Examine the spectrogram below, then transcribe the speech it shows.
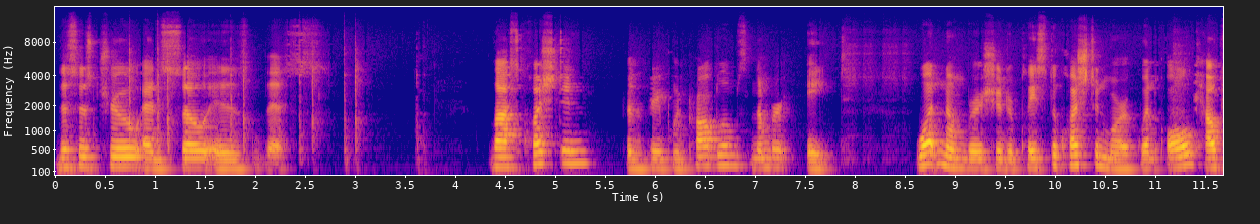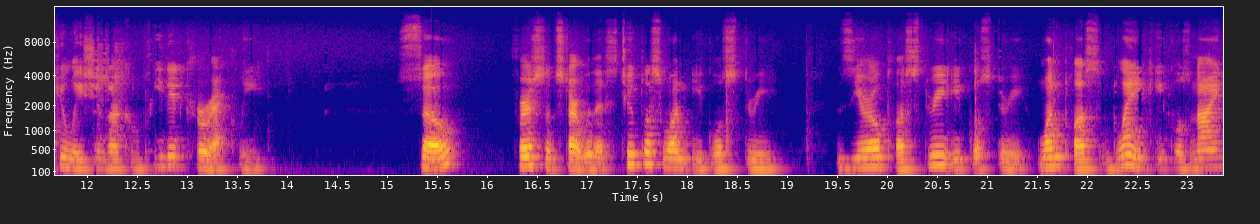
this is true and so is this. Last question for the three-point problems, number 8. What number should replace the question mark when all calculations are completed correctly? So, first let's start with this. 2 plus 1 equals 3. 0 plus 3 equals 3. 1 plus blank equals 9.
